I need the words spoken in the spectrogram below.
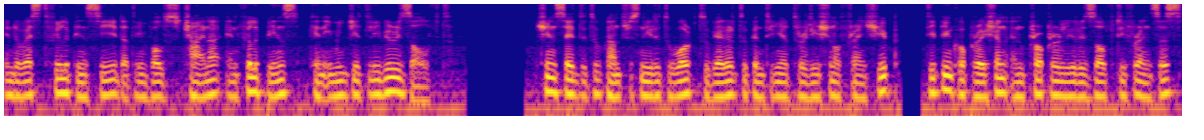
in the West Philippine Sea that involves China and Philippines can immediately be resolved. Qin said the two countries needed to work together to continue traditional friendship, deepen cooperation and properly resolve differences.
